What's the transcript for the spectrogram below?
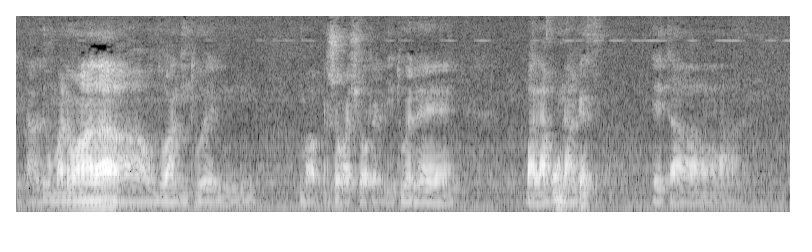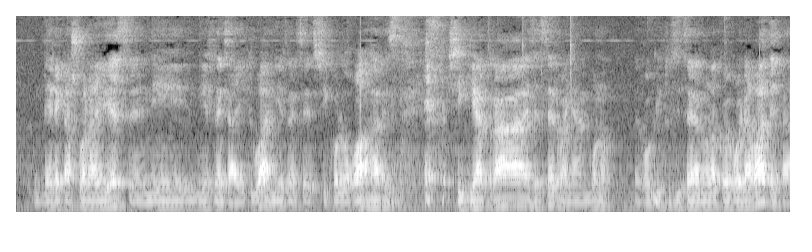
eta alde humanoa da ba, ondoan dituen ba, preso gaixo horrek dituen e, ba, lagunak, ez? Eta nire kasuan ari ez, e, ni, ni ez naiz aditua, ni ez naiz psikologoa, ez psikiatra, ez ezer, baina, bueno, egokitu zitzaidan olako egoera bat, eta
